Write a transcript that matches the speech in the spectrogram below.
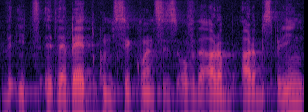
the, the, bad consequences of the arab arab spring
